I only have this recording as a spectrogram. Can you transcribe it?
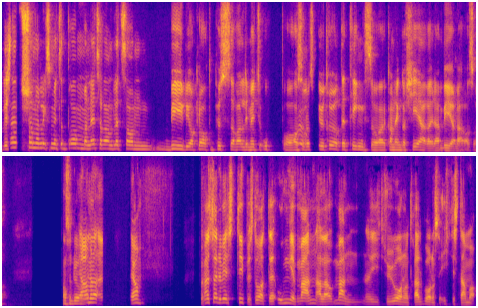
hvis... Jeg skjønner liksom ikke Drammen er ikke den litt sånn by de har klart å pusse veldig mye opp. og altså, Du skulle tro at det er ting som kan engasjere i den byen der, altså. altså du... Ja, men, ja. Men så er det visst typisk da at det er unge menn, eller menn i 20-årene og 30-årene, som ikke stemmer.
